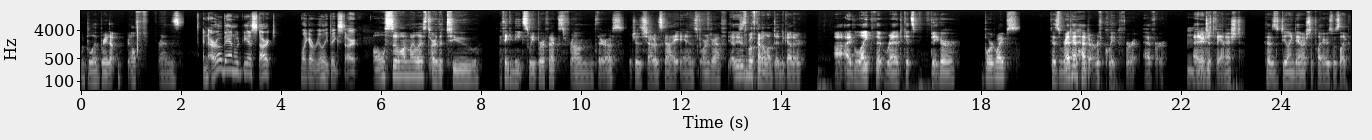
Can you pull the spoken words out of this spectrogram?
Bloodbraid elf friends. An Uro ban would be a start, like a really big start. Also on my list are the two, I think, neat sweeper effects from Theros, which is Shatter Sky and Storm's Wrath. Yeah, these are both kind of lumped in together. Uh, I'd like that Red gets bigger board wipes because Red had had Earthquake forever, mm-hmm. and it just vanished because dealing damage to players was like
